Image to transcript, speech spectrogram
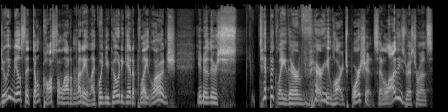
doing meals that don't cost a lot of money. Like when you go to get a plate lunch, you know, there's typically they're very large portions and a lot of these restaurants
